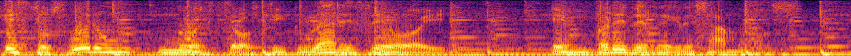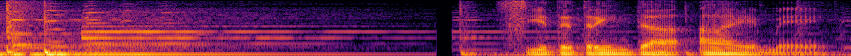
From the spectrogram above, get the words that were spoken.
Estos fueron nuestros titulares de hoy. En breve regresamos. 7.30 AM.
